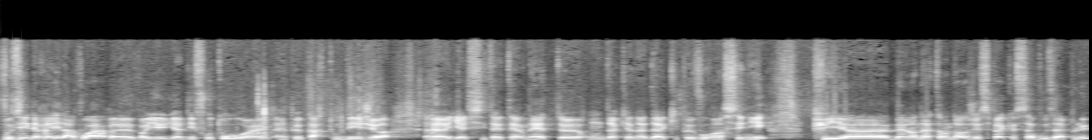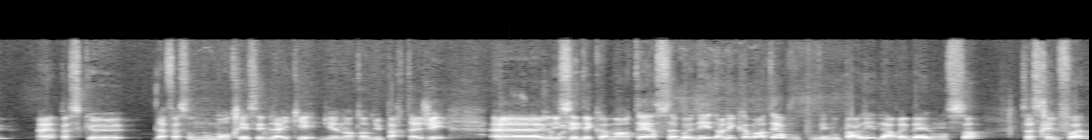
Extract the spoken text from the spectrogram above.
Vous irez la voir. euh, voyez, il y a des photos hein, un, peu partout déjà. Euh, il y a le site internet euh, Honda Canada qui peut vous renseigner. Puis, euh, ben, en attendant, j'espère que ça vous a plu, hein, parce que la façon de nous le montrer, c'est de liker, bien entendu, partager, euh, laisser des commentaires, s'abonner. Dans les commentaires, vous pouvez nous parler de la Rebelle 1100. Ça serait le fun.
